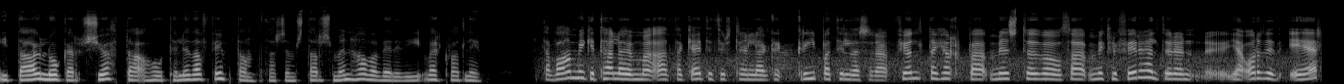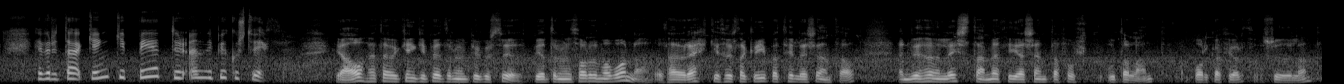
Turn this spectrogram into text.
Í dag lokar sjötta hótelið af 15 þar sem starfsmenn hafa verið í verkvalli. Það var mikið talað um að það gæti þurft reynilega að grípa til þessara fjöldahjálpa miðstöðva og það miklu fyrirheldur en já, orðið er. Hefur þetta gengið betur en þið byggust við? Já, þetta hefur gengið betur en við byggust við, betur en við þorðum að vona og það hefur ekki þurft að grípa til þess en þá en við höfum leist það með því að senda fólk út á land, Borgafjörð, Suðurland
